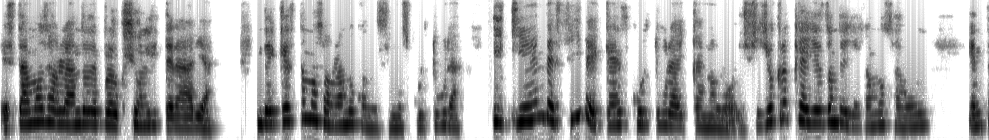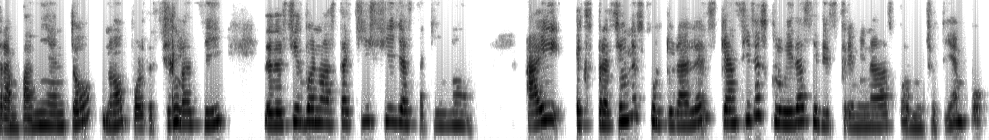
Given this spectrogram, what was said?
estamos hablando de producción literaria. ¿De qué estamos hablando cuando decimos cultura? ¿Y quién decide qué es cultura y qué no lo es? Y yo creo que ahí es donde llegamos a un entrampamiento, ¿no? Por decirlo así, de decir, bueno, hasta aquí sí y hasta aquí no. Hay expresiones culturales que han sido excluidas y discriminadas por mucho tiempo,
